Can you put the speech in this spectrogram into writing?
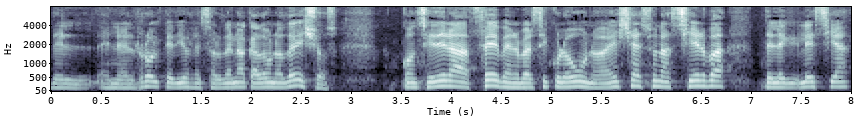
en el rol que Dios les ordenó a cada uno de ellos. Considera a Febe en el versículo 1. Ella es una sierva de la iglesia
